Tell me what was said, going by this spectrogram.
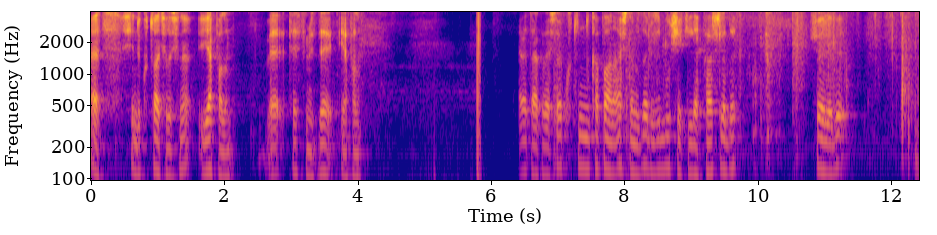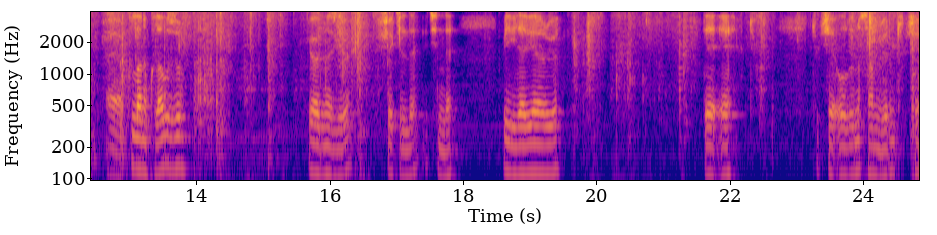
Evet. Şimdi kutu açılışını yapalım. Ve testimizi de yapalım. Evet arkadaşlar kutunun kapağını açtığımızda bizi bu şekilde karşıladı. Şöyle bir e, kullanım kılavuzu gördüğünüz gibi şu şekilde içinde bilgiler yer arıyor. DE Türkçe olduğunu sanmıyorum. Türkçe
